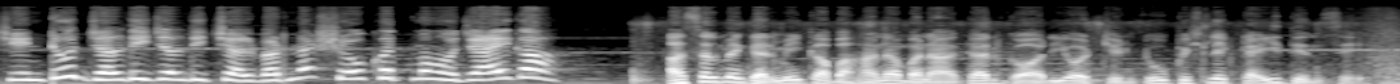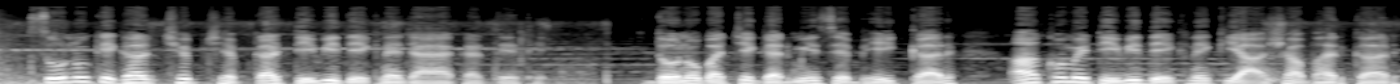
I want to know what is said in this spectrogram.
चिंटू जल्दी जल्दी चल वरना शो खत्म हो जाएगा। असल में गर्मी का बहाना बनाकर गौरी और चिंटू पिछले कई दिन से सोनू के घर छिप छिप कर टीवी देखने जाया करते थे। दोनों बच्चे गर्मी से भीग कर आँखों में टीवी देखने की आशा भरकर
